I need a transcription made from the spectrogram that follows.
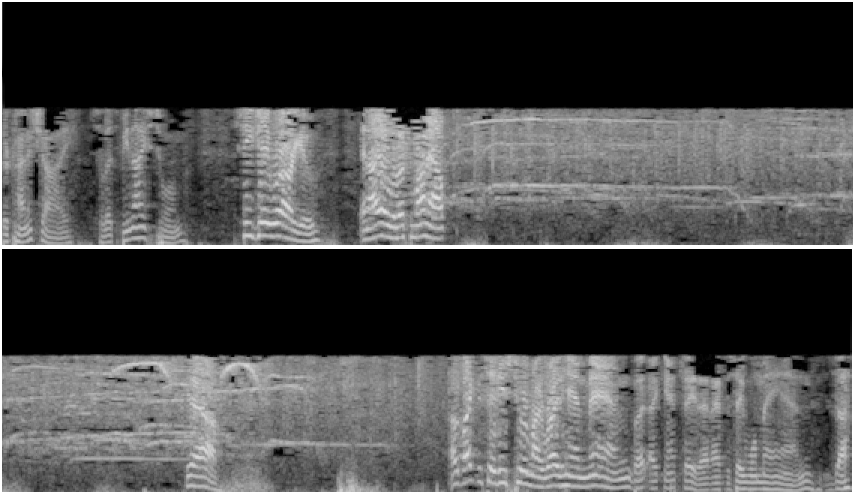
They're kind of shy, so let's be nice to them. CJ, where are you? And Iola, come on out. Yeah. I would like to say these two are my right hand man, but I can't say that. I have to say woman. The.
